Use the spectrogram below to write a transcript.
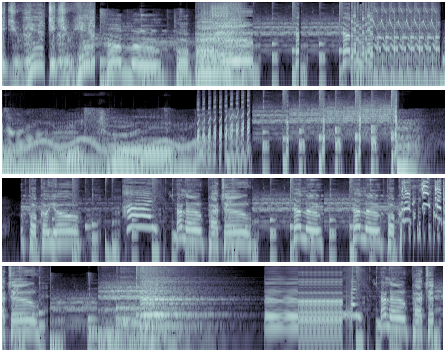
Did you hear? Did you hear? Pocoyo. Hi. Hello, Pato. Hello. Hello, Poco. Pato. Hello, Pato.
